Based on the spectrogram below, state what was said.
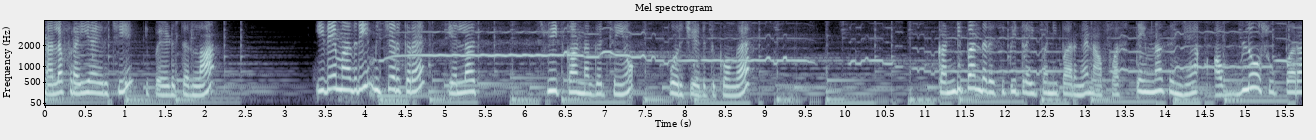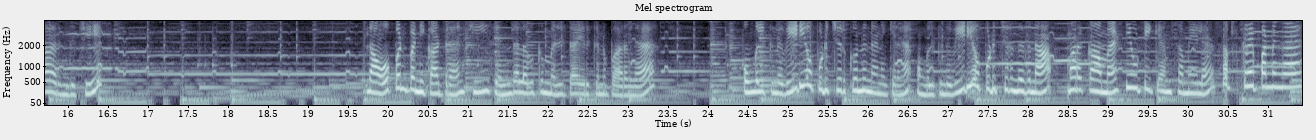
நல்லா ஃப்ரை ஆயிடுச்சு இப்போ எடுத்துடலாம். இதே மாதிரி மிச்சம் இருக்கிற எல்லா ஸ்வீட் கார்ன் நக்கட்ஸையும் பொறிச்சு எடுத்துக்கோங்க. கண்டிப்பாக இந்த ரெசிபி ட்ரை பண்ணி பாருங்கள் நான் ஃபஸ்ட் டைம் தான் செஞ்சேன். அவ்வளோ சூப்பராக இருந்துச்சு. நான் ஓப்பன் பண்ணி காட்டுறேன். சீஸ் எந்த அளவுக்கு மெல்ட் ஆகிருக்குன்னு பாருங்கள் உங்களுக்கு இந்த வீடியோ பிடிச்சிருக்குன்னு நினைக்கிறேன். உங்களுக்கு இந்த வீடியோ பிடிச்சிருந்ததுன்னா மறக்காமல் டியூட்டி கேம் சமையலை சப்ஸ்கிரைப் பண்ணுங்கள்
